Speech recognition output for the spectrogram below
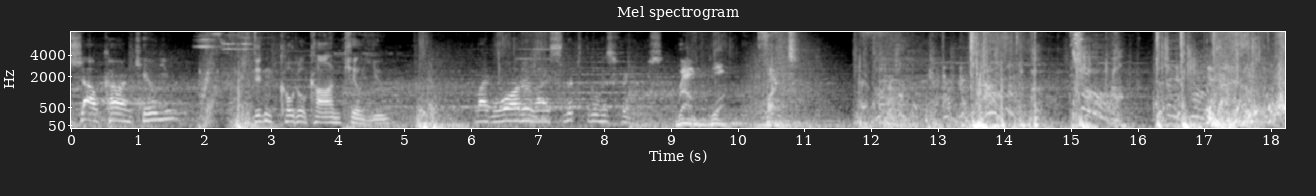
Shao Kahn kill you? Didn't Kotal Khan kill you? Like water, I slipped through his fingers. Round one. Fight.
